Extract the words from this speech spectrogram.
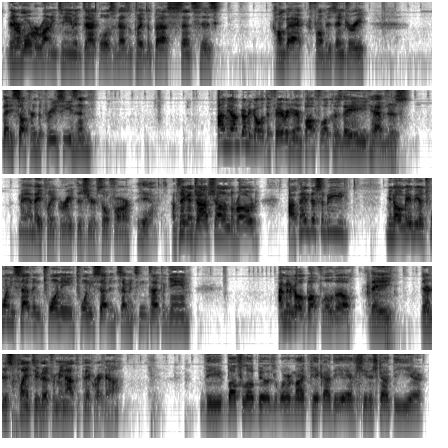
They were more of a running team, and Zach Wilson hasn't played the best since his comeback from his injury that he suffered in the preseason. I mean, I'm going to go with the favorite here in Buffalo because they have just, man, they played great this year so far. Yeah. I'm taking Josh Allen on the road. I think this will be, you know, maybe a 27 20, 27 17 type of game. I'm going to go with Buffalo, though. They. They're just playing too good for me not to pick right now. The Buffalo Bills were my pick out of the AFC to start the year,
